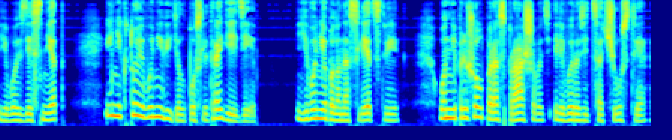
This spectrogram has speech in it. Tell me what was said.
Его здесь нет, и никто его не видел после трагедии. Его не было на следствии, он не пришел порасспрашивать или выразить сочувствие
